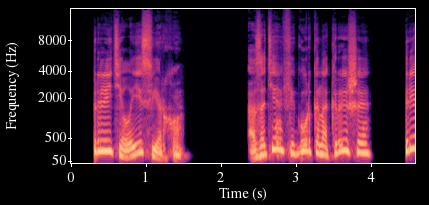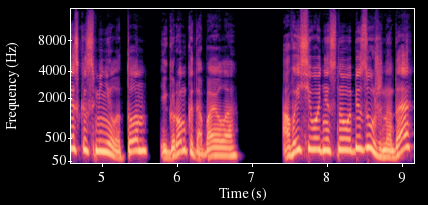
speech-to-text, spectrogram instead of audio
— прилетела ей сверху. А затем фигурка на крыше резко сменила тон и громко добавила. «А вы сегодня снова без ужина, да?»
